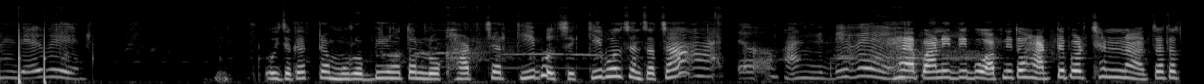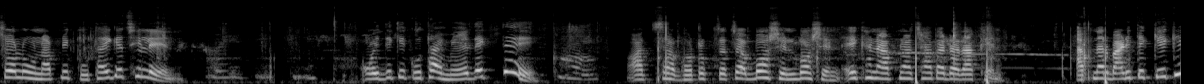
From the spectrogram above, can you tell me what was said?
পানি দেবেন। ওই জায়গায় একটা মুরব্বীর মতো লোক হাঁটছে আর কি বলছে? কি বলছেন চাচা? হ্যাঁ পানি দিব। আপনি তো হাঁটতে পারছেন না। চাচা চলুন। আপনি কোথায় গেছিলেন? ওইদিকে কোথায়? মেয়ে দেখতে? হ্যাঁ। আচ্ছা ঘটক চাচা বসেন বসেন। এখানে আপনার ছাতাটা রাখেন। আপনার বাড়িতে কে কে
